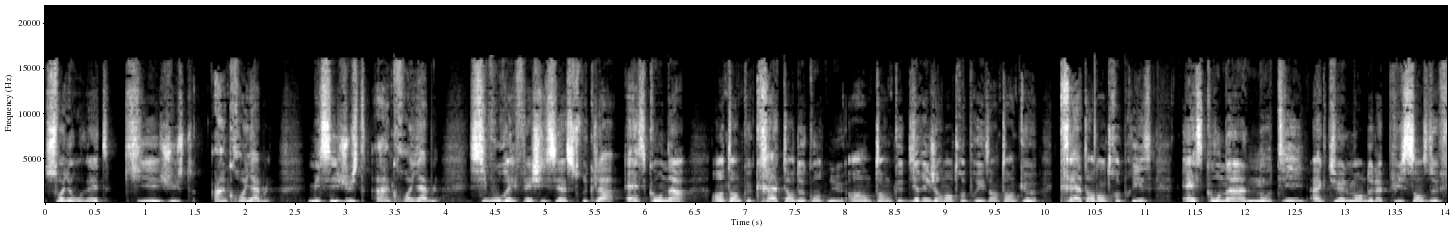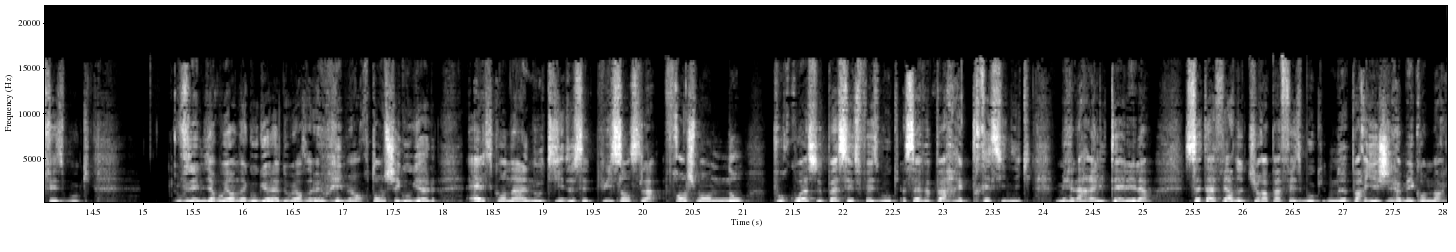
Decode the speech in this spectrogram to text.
soyons honnêtes, qui est juste incroyable. Mais c'est juste incroyable. Si vous réfléchissez à ce truc-là, est-ce qu'on a, en tant que créateur de contenu, en tant que dirigeant d'entreprise, en tant que créateur d'entreprise, est-ce qu'on a un outil actuellement de la puissance de Facebook? Vous allez me dire, oui, on a Google AdWords. Oui, mais on retombe chez Google. Est-ce qu'on a un outil de cette puissance-là? Franchement, non. Pourquoi se passer de Facebook? Ça peut paraître très cynique, mais la réalité, elle est là. Cette affaire ne tuera pas Facebook. Ne pariez jamais contre Mark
